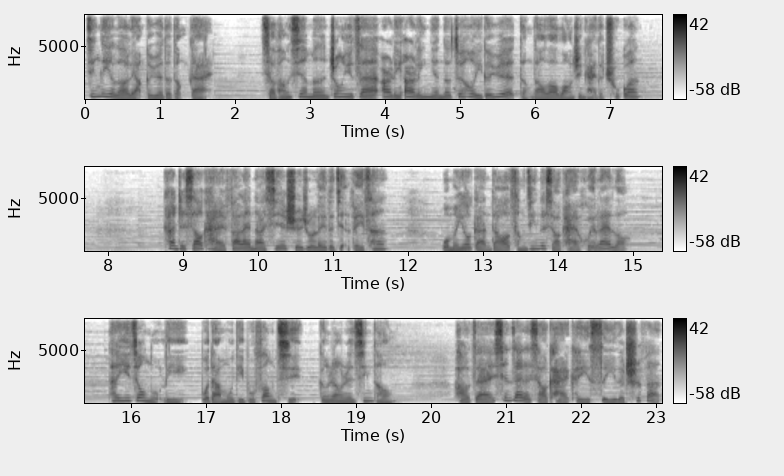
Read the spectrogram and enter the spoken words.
经历了两个月的等待。小螃蟹们终于在二零二零年的最后一个月等到了王俊凯的出关。看着小凯发来那些水煮类的减肥餐，我们又感到曾经的小凯回来了。他依旧努力，不达目的不放弃，更让人心疼。好在现在的小凯可以肆意的吃饭，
